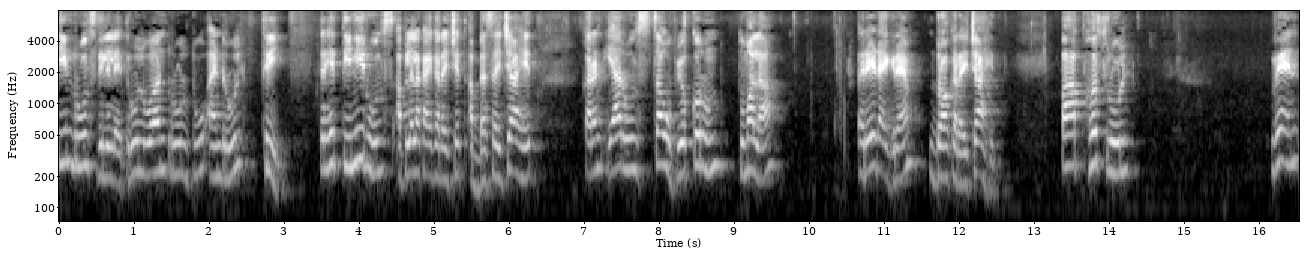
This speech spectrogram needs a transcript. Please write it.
तीन रूल्स दिलेले आहेत. Rule one rule two and rule three तर हे तिन्ही रूल्स आपल्याला काय करायचे आहेत अभ्यासायचे आहेत. कारण या रूल्सचा उपयोग करून तुम्हाला रे डायग्रॅम ड्रॉ करायचे आहेत. पहा first rule when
